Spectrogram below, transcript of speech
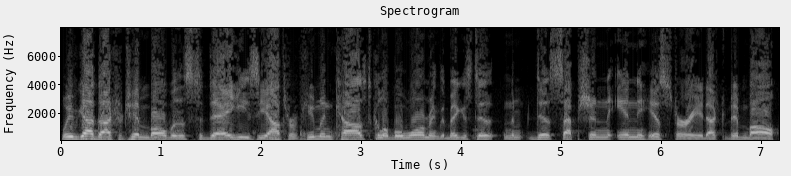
We've got Dr. Tim Ball with us today. He's the author of Human Caused Global Warming, the biggest de- deception in history. Dr. Tim Ball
